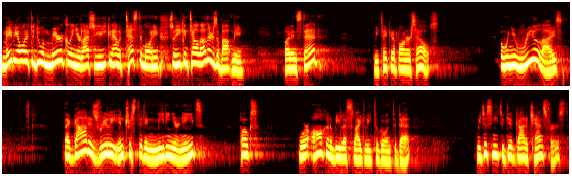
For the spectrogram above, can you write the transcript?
Maybe I wanted to do a miracle in your life so you can have a testimony so you can tell others about me. But instead, we take it upon ourselves. But when you realize that God is really interested in meeting your needs, folks, we're all going to be less likely to go into debt. We just need to give God a chance first.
